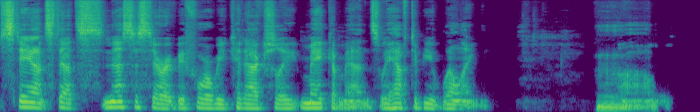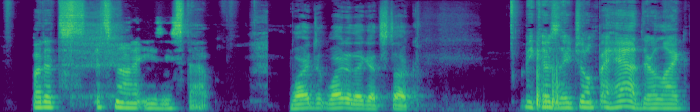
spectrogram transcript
stance that's necessary before we could actually make amends. We have to be willing. Mm. Um, but it's it's not an easy step. Why do why do they get stuck? Because they jump ahead. They're like,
